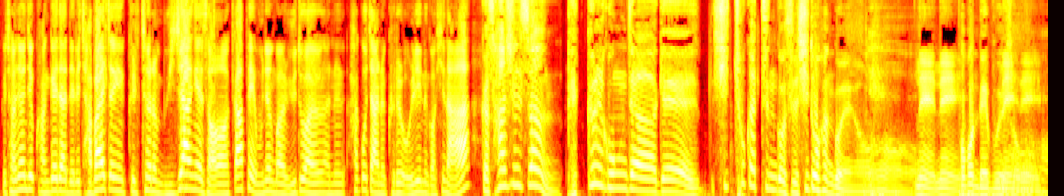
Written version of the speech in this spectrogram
그 전현직 관계자들이 자발적인 글처럼 위장해서 카페 운영방을 유도하는 하고자 하는 글을 올리는 것이나 그러니까 사실상 댓글 공작의 시초 같은 것을 시도한 거예요. 네 네. 법원 내부에서. 네, 네.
